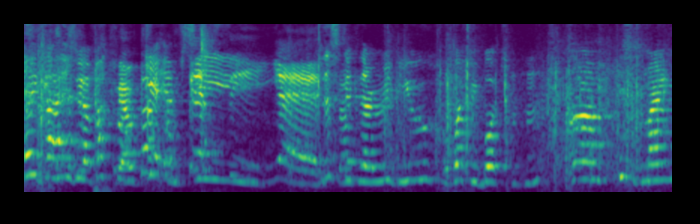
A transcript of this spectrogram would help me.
hey guys, we are back from We are back from KFC. KFC. Yes. Let's take the review of what we bought. Mhm. Uh, this is mine.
